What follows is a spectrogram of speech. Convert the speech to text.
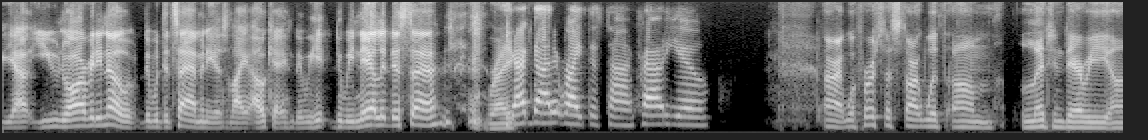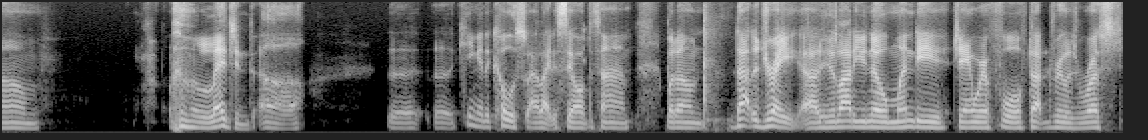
yeah you already know what the timing is like okay did we hit did we nail it this time right? I got it right this time. Proud of you. All right. Well, first let's start with um legendary um legend uh the the king of the coast. I like to say all the time. But um Dr. Dre, uh, as a lot of you know, Monday January fourth, Dr. Dre was rushed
